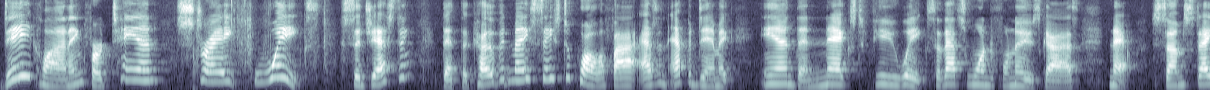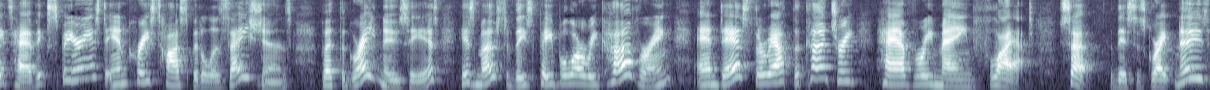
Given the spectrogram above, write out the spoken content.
declining for 10 straight weeks, suggesting that the COVID may cease to qualify as an epidemic in the next few weeks. So that's wonderful news, guys. Now, some states have experienced increased hospitalizations, but the great news is, is most of these people are recovering and deaths throughout the country have remained flat. So, this is great news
